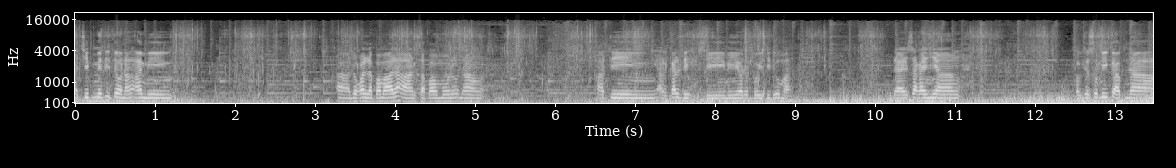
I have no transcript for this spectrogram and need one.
achievement ito ng aming ah, lokal na pamahalaan sa pamuno ng ating alkalde si Mayor Boy Tiduma dahil sa kanyang pagsusumikap na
